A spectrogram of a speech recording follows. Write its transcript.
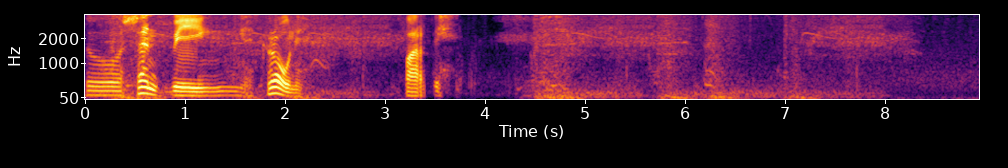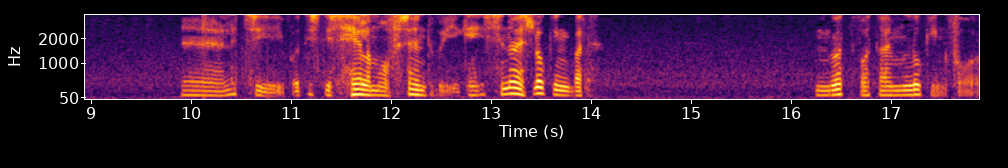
To Sandwing Crone party. Uh, let's see, what is this Helm of Sandwing? It's nice looking, but not what I'm looking for.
